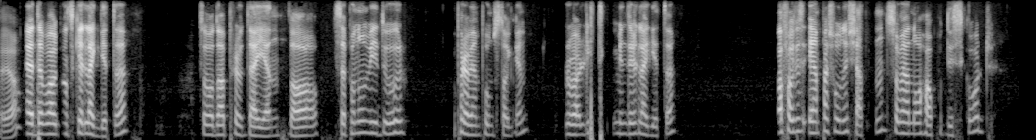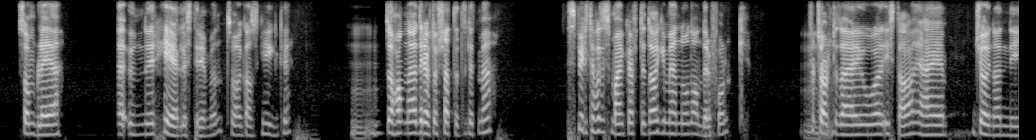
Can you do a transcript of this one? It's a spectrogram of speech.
Ja. Eh, Det var ganske leggete. Så da prøvde jeg igjen da se på noen videoer. Prøve igjen på onsdagen. Det var litt mindre leggete. Det var faktisk en person i chatten som jeg nå har på Discord, som ble eh, under hele streamen, som var ganske hyggelig. Mm. Så han har jeg drevet og chattet litt med. Spilte faktisk Minecraft i dag med noen andre folk. Mm. Fortalte deg jo i stad. Jeg joina en ny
